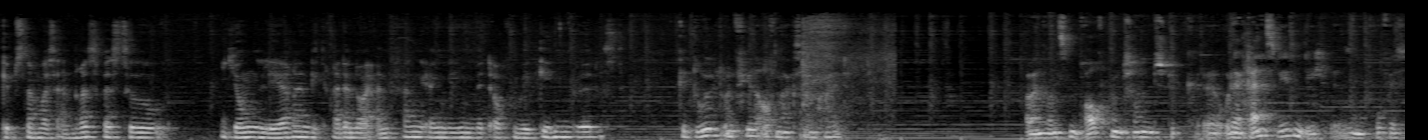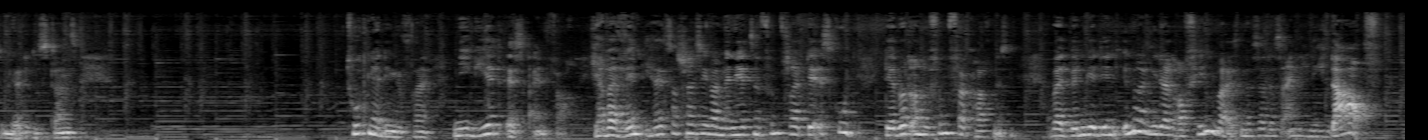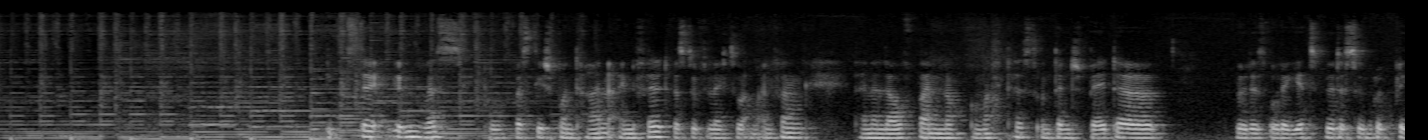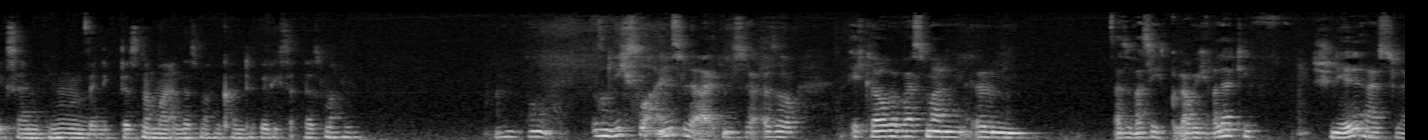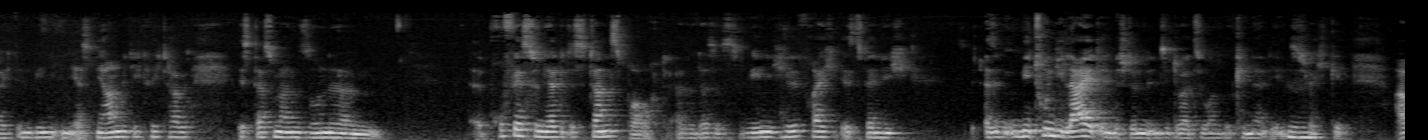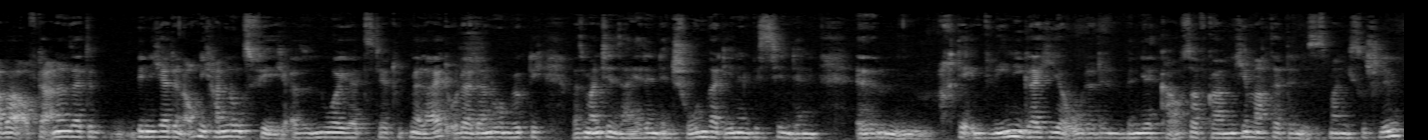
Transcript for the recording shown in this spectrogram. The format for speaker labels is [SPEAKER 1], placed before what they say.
[SPEAKER 1] Gibt es noch was anderes, was du jungen Lehrern, die gerade neu anfangen, irgendwie mit auf den Weg geben würdest?
[SPEAKER 2] Geduld und viel Aufmerksamkeit. Aber ansonsten braucht man schon ein Stück, äh, oder ganz wesentlich, äh, so eine professionelle Distanz. Tut mir den Gefallen, negiert es einfach. Ja, aber wenn, ja, ist doch scheißegal, wenn er jetzt eine 5 schreibt, der ist gut, der wird auch eine 5 verkraften müssen. Aber wenn wir den immer wieder darauf hinweisen, dass er das eigentlich nicht darf,
[SPEAKER 1] Da irgendwas, was dir spontan einfällt, was du vielleicht so am Anfang deiner Laufbahn noch gemacht hast und dann später würdest oder jetzt würdest du im Rückblick sagen, hm, wenn ich das nochmal anders machen könnte, würde ich es anders machen?
[SPEAKER 2] So nicht so Einzelereignisse. Also ich glaube, was man, ähm, also was ich glaube ich relativ schnell, heißt vielleicht in den ersten Jahren mitgekriegt habe, ist, dass man so eine professionelle Distanz braucht. Also dass es wenig hilfreich ist, wenn ich, also mir tun die leid in bestimmten Situationen, wo Kinder, denen es mhm. schlecht geht. Aber auf der anderen Seite bin ich ja dann auch nicht handlungsfähig. Also nur jetzt, der tut mir leid oder dann womöglich, was manche sagen, ja, denn, denn schon wir denen ein bisschen, denn ähm, macht der eben weniger hier oder denn wenn der Hausaufgaben nicht gemacht hat, dann ist es mal nicht so schlimm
